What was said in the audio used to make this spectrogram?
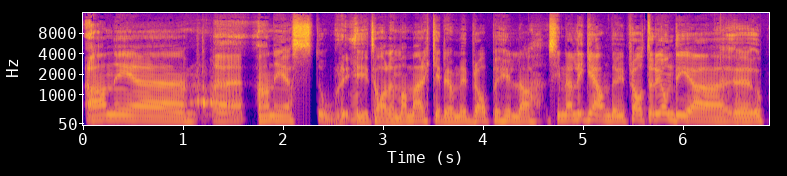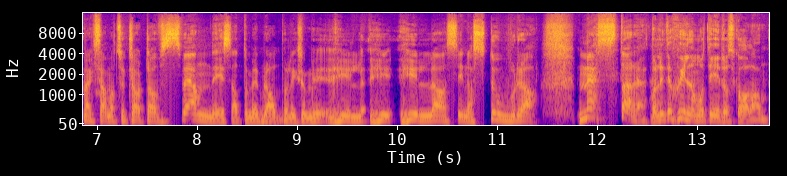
han är, eh, han är stor i Italien. Man märker det. De är bra på att hylla sina legender. Vi pratade ju om det, eh, uppmärksammat såklart av Svennis, att de är bra på att liksom hyll, hy, hylla sina stora mästare. Det var lite skillnad mot Idrottsgalan.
